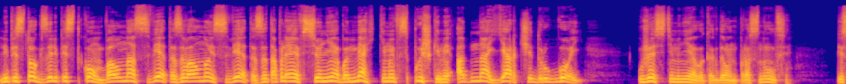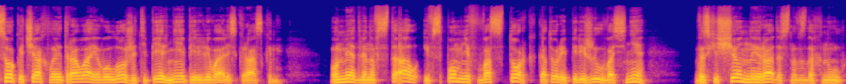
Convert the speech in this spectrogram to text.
лепесток за лепестком, волна света за волной света, затопляя все небо мягкими вспышками, одна ярче другой. Уже стемнело, когда он проснулся. Песок и чахлая трава его ложа теперь не переливались красками. Он медленно встал и, вспомнив восторг, который пережил во сне, восхищенно и радостно вздохнул.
